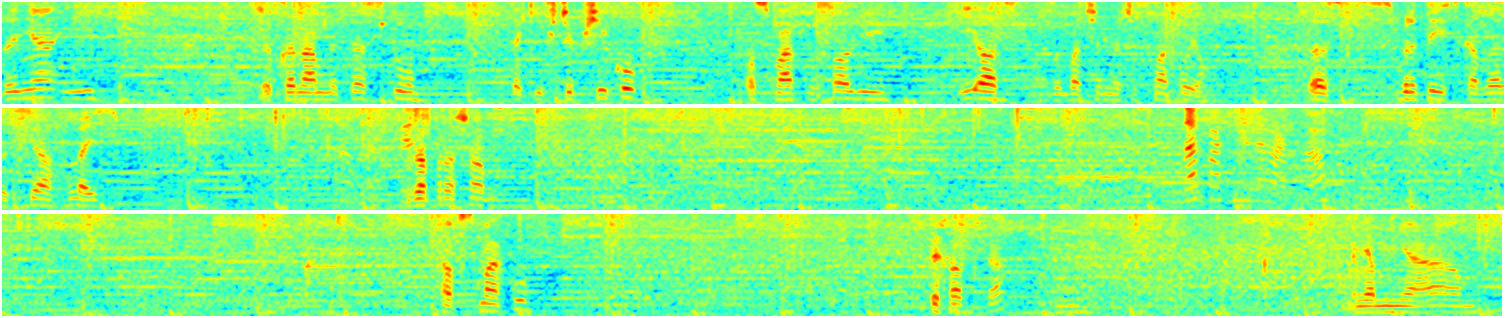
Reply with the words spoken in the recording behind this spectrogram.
Londynie i dokonamy testu takich chipsików o smaku soli i octu. Zobaczymy czy smakują. To jest brytyjska wersja Lay'sów. Zapraszam. Zapach nie za bardzo. A w smaku? Pychotka. Miam, miam.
